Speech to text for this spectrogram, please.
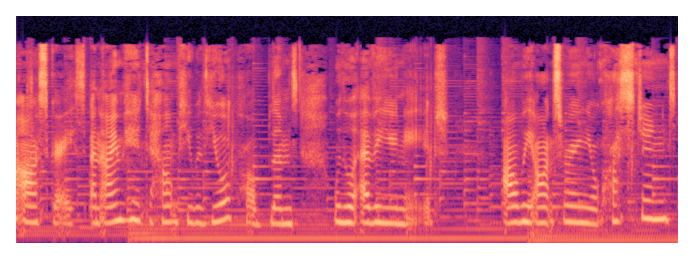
Ask Grace, and I'm here to help you with your problems with whatever you need. I'll be answering your questions,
